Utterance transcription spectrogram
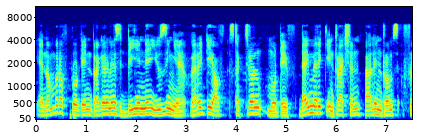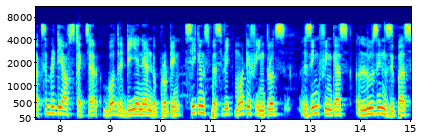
a number of protein recognize DNA using a variety of structural motif, dimeric interaction, palindromes, flexibility of structure, both DNA and protein. Sequence specific motif includes zinc fingers, leucine zippers,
